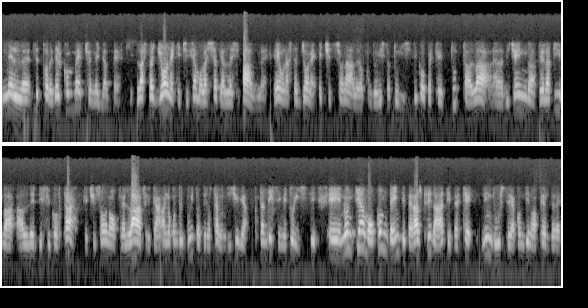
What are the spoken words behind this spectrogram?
nel settore del commercio e negli alberghi. La stagione che ci siamo lasciati alle spalle è una stagione eccezionale dal punto di vista turistico perché tutta la eh, vicenda relativa alle difficoltà che ci sono nell'Africa hanno contribuito a dirottare in Sicilia tantissimi turisti e non siamo contenti per altri dati perché l'industria continua a perdere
